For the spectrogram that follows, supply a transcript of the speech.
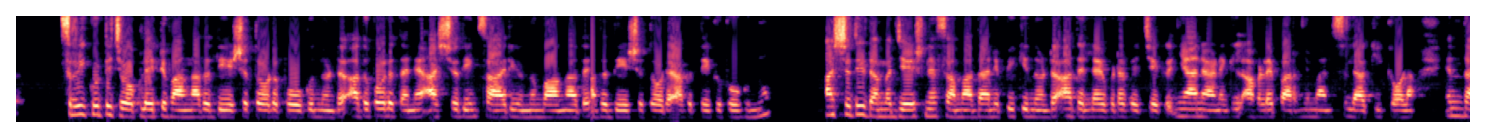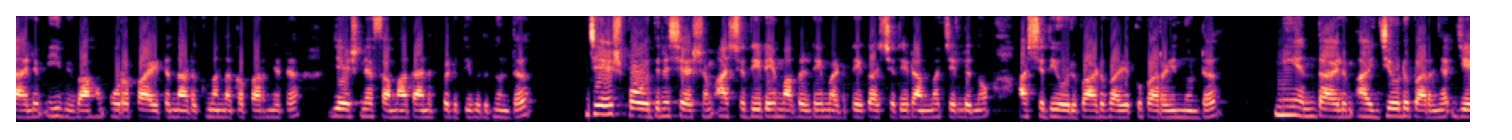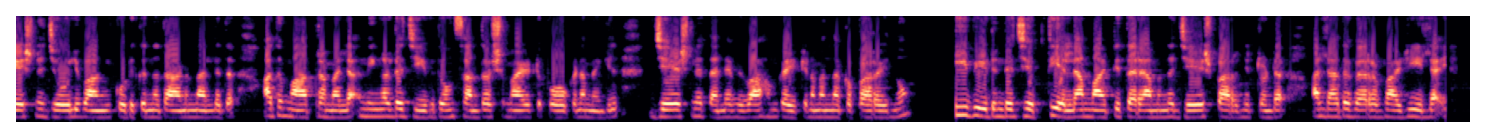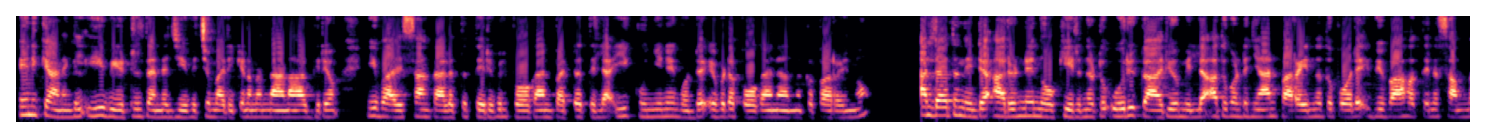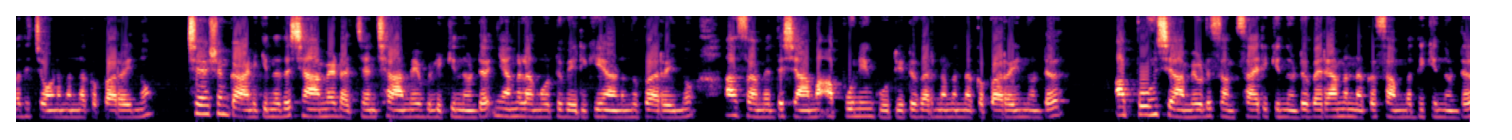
ശ്രീകുട്ടി ചോക്ലേറ്റ് വാങ്ങാതെ ദേഷ്യത്തോടെ പോകുന്നുണ്ട്. അതുപോലെ തന്നെ അശ്വതിയും സാരിയൊന്നും വാങ്ങാതെ അത് ദേഷ്യത്തോടെ അകത്തേക്ക് പോകുന്നു. അശ്വതിയുടെ അമ്മ ജേഷിനെ സമാധാനിപ്പിക്കുന്നുണ്ട്. അതല്ല ഇവിടെ വെച്ചേക്ക്. ഞാനാണെങ്കിൽ അവളെ പറഞ്ഞ് മനസ്സിലാക്കിക്കോളാം. എന്തായാലും ഈ വിവാഹം ഉറപ്പായിട്ട് നടക്കുമെന്നൊക്കെ പറഞ്ഞിട്ട് ജേഷിനെ സമാധാനപ്പെടുത്തി വിടുന്നുണ്ട്. ജേഷ് പോയതിനു ശേഷം അശ്വതിയുടെയും മകളുടെയും അടുത്തേക്ക് അശ്വതിയുടെ അമ്മ ചെല്ലുന്നു. അശ്വതി ഒരുപാട് വഴക്ക് പറയുന്നുണ്ട്. നീ എന്തായാലും ഐജിയോട് പറഞ്ഞ് ജ്യേഷ്ന് ജോലി വാങ്ങി കൊടുക്കുന്നതാണ് നല്ലത്. അത് മാത്രമല്ല നിങ്ങളുടെ ജീവിതവും സന്തോഷമായിട്ട് പോകണമെങ്കിൽ ജയേഷിനെ തന്നെ വിവാഹം കഴിക്കണമെന്നൊക്കെ പറയുന്നു. ഈ വീടിന്റെ ജപ്തി എല്ലാം മാറ്റി തരാമെന്ന് ജയേഷ് പറഞ്ഞിട്ടുണ്ട്. അല്ലാതെ വേറെ വഴിയില്ല. എനിക്കാണെങ്കിൽ ഈ വീട്ടിൽ തന്നെ ജീവിച്ച് മരിക്കണമെന്നാണ് ആഗ്രഹം. ഈ വയസ്സാം കാലത്ത് തെരുവിൽ പോകാൻ പറ്റത്തില്ല. ഈ കുഞ്ഞിനെയും കൊണ്ട് എവിടെ പോകാനാന്നൊക്കെ പറയുന്നു. അല്ലാതെ നിന്റെ അരുണിനെ നോക്കിയിരുന്നിട്ട് ഒരു കാര്യവുമില്ല. അതുകൊണ്ട് ഞാൻ പറയുന്നത് പോലെ വിവാഹത്തിന് സമ്മതിച്ചോണമെന്നൊക്കെ പറയുന്നു. ശേഷം കാണിക്കുന്നത് ശ്യാമയുടെ അച്ഛൻ ശ്യാമയെ വിളിക്കുന്നുണ്ട്. ഞങ്ങൾ അങ്ങോട്ട് വരികയാണെന്ന് പറയുന്നു. ആ സമയത്ത് ശ്യാമ അപ്പൂനെയും കൂട്ടിയിട്ട് വരണമെന്നൊക്കെ പറയുന്നുണ്ട്. അപ്പുവും ശ്യാമയോട് സംസാരിക്കുന്നുണ്ട്. വരാമെന്നൊക്കെ സമ്മതിക്കുന്നുണ്ട്.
